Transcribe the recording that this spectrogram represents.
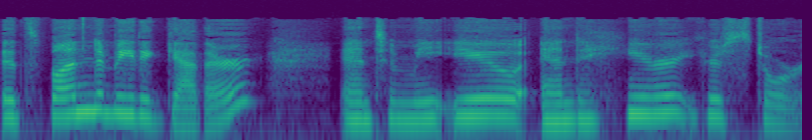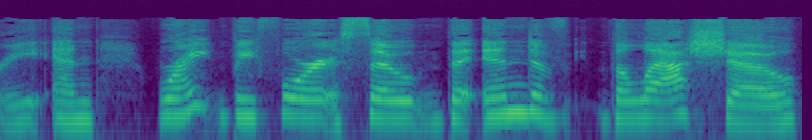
it's fun to be together and to meet you and to hear your story. And right before so the end of the last show,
